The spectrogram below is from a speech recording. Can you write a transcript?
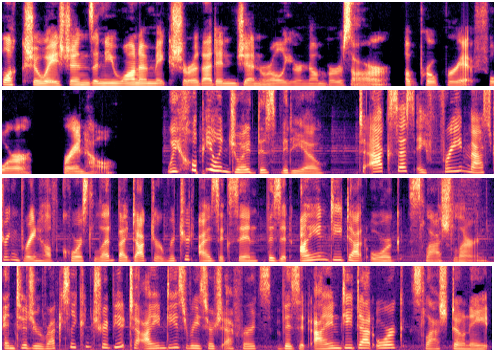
fluctuations and you want to make sure that in general your numbers are appropriate for brain health. We hope you enjoyed this video. To access a free Mastering Brain Health course led by Dr. Richard Isaacson, visit ind.org/learn. And to directly contribute to IND's research efforts, visit ind.org/donate.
